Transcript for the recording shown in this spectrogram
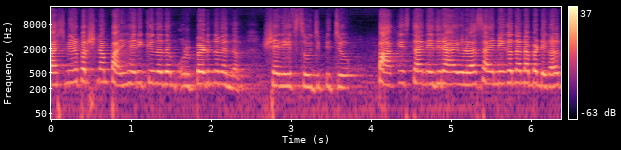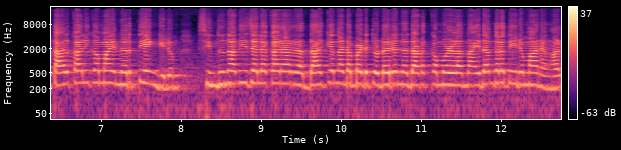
കശ്മീർ പ്രശ്നം പരിഹരിക്കുന്നതും ഉൾപ്പെടുന്നുവെന്നും ഷെരീഫ് സൂചിപ്പിച്ചു. പാകിസ്ഥാനെതിരായുള്ള സൈനിക നടപടികൾ താൽക്കാലികമായി നിർത്തിയെങ്കിലും സിന്ധു നദീജല കരാർ റദ്ദാക്കിയ നടപടി തുടരുന്നതടക്കമുള്ള നയതന്ത്ര തീരുമാനങ്ങൾ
